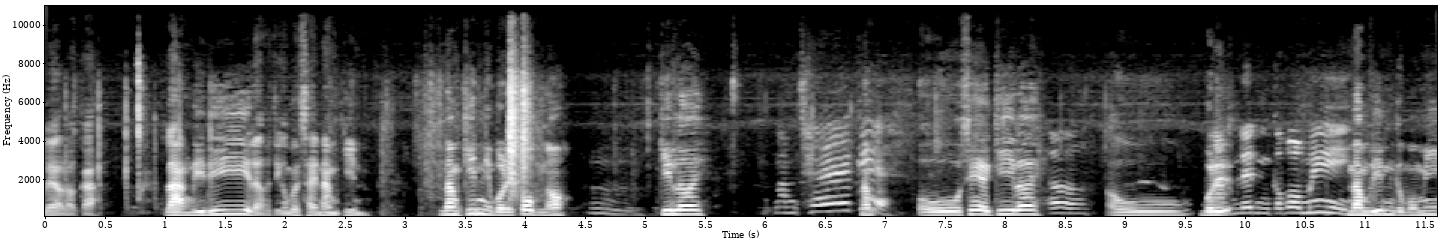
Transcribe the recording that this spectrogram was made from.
แล้วแล้วก็ล้างดีๆแล้วก็จึงเอาไปใส่น้ำกินน้ำกินนี่บริต้มเนาะอืมกินเลยน้ำแช่น้แก่ำ โอ้เซกี้เลยเออเอาบริน้ำเล่นก็บ่มีน้ำลิ้นกับบ่มี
